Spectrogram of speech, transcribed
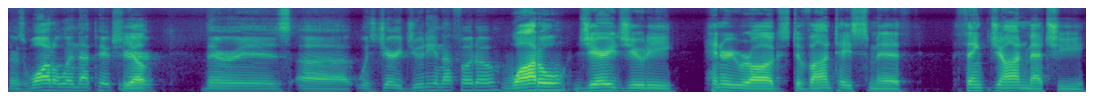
there's Waddle in that picture. There is uh was Jerry Jeudy in that photo? Waddle, Jerry Jeudy, Henry Ruggs, DeVonta Smith, think John Metchie,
